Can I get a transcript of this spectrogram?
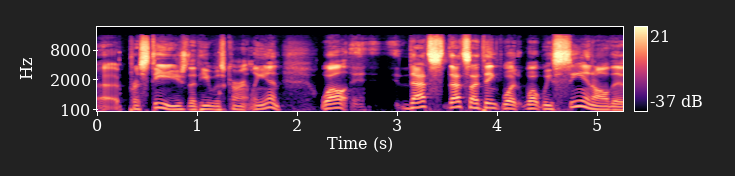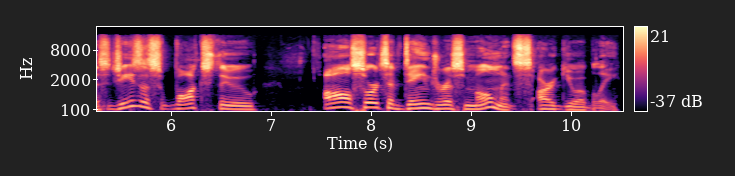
uh, prestige that he was currently in well that's that's I think what what we see in all this Jesus walks through all sorts of dangerous moments, arguably.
